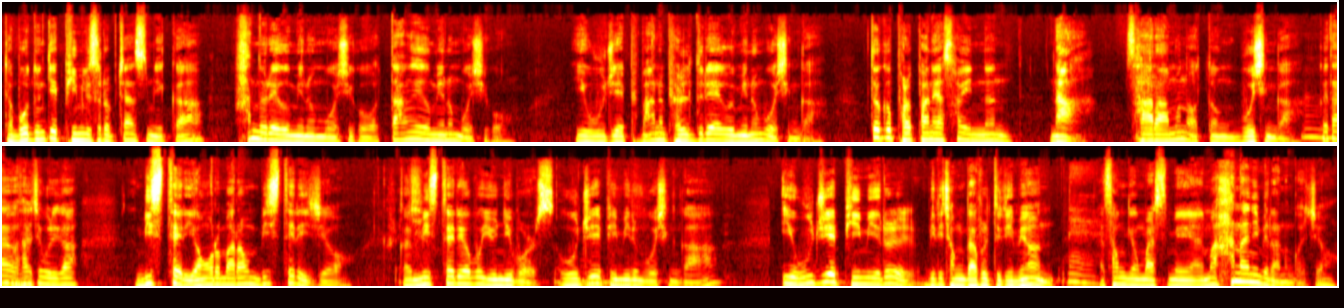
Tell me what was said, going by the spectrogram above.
자, 모든 게 비밀스럽지 않습니까? 하늘의 의미는 무엇이고 땅의 의미는 무엇이고 이 우주의 많은 별들의 의미는 무엇인가? 또 그 벌판에 서 있는 나 사람은 어떤 무엇인가? 음. 그다 사실 우리가 미스테리 영어로 말하면 미스테리죠. 그러니까 미스테리 오브 유니버스 우주의 음. 비밀은 무엇인가? 이 우주의 비밀을 미리 정답을 드리면 네. 성경 말씀에 의하면 하나님이라는 거죠.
